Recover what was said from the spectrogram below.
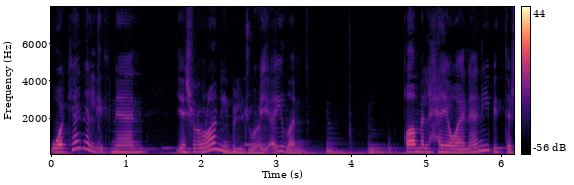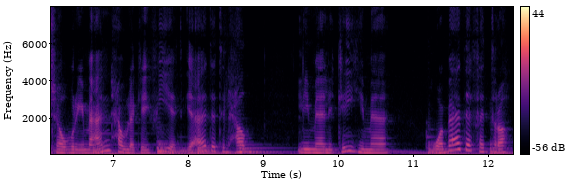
وكان الاثنان يشعران بالجوع أيضا. قام الحيوانان بالتشاور معا حول كيفية إعادة الحظ لمالكيهما وبعد فترة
